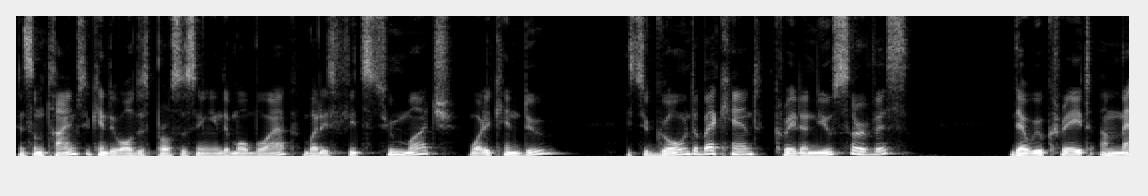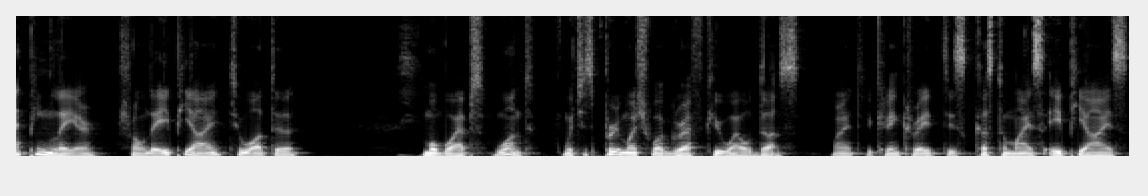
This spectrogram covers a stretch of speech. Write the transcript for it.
And sometimes you can do all this processing in the mobile app, but if it's too much, what you can do is to go in the backend, create a new service that will create a mapping layer from the API to what the mobile apps want, which is pretty much what GraphQL does, right? You can create these customized APIs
